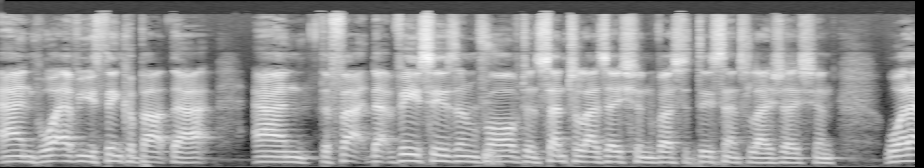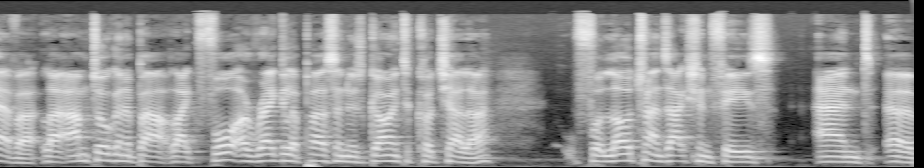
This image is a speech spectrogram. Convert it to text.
and whatever you think about that and the fact that VCs are involved in centralization versus decentralization, whatever. Like I'm talking about like for a regular person who's going to Coachella for low transaction fees and a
